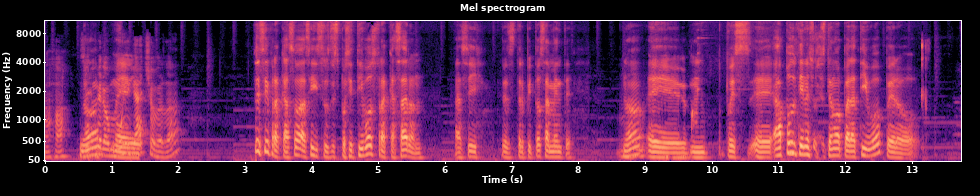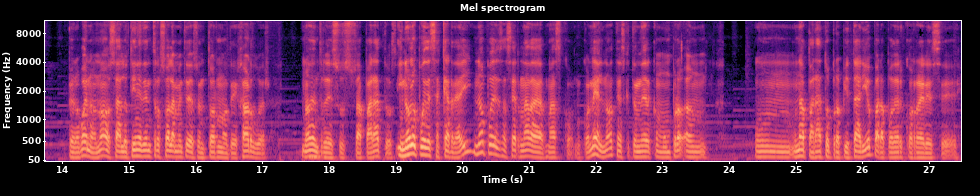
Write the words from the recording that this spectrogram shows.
Ajá. Sí, pero muy gacho, ¿verdad? Sí, sí, fracasó así, sus dispositivos fracasaron, así, estrepitosamente. ¿No? Eh, mm, pues eh, Apple tiene su sistema operativo, pero. Pero bueno, ¿no? O sea, lo tiene dentro solamente de su entorno de hardware no dentro de sus aparatos. Y no lo puedes sacar de ahí, no puedes hacer nada más con, él, ¿no? Tienes que tener como un, un, aparato propietario para poder correr ese,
